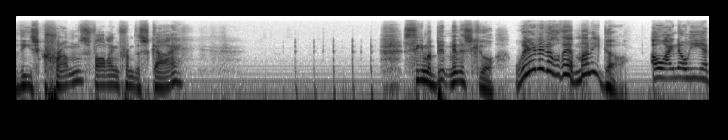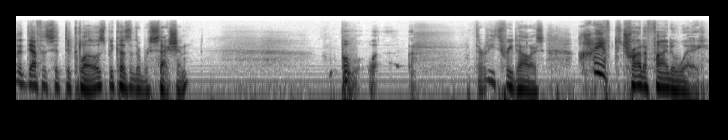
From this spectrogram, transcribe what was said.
These crumbs falling from the sky seem a bit minuscule. Where did all that money go? Oh, I know he had a deficit to close because of the recession. But what? $33. I have to try to find a way,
